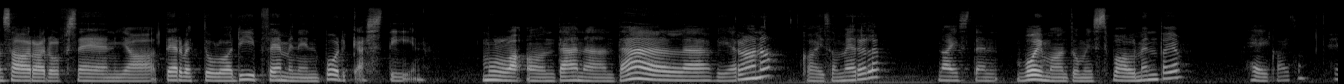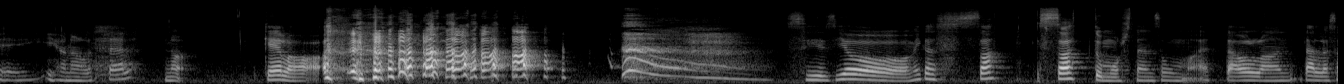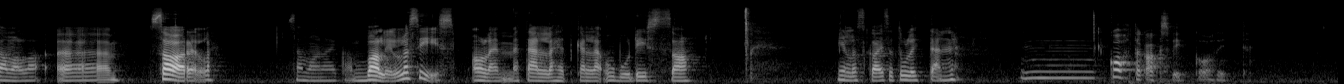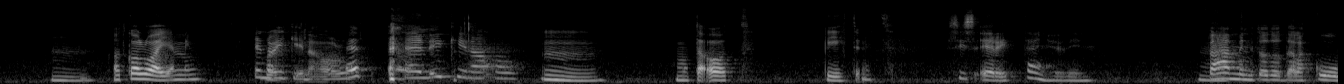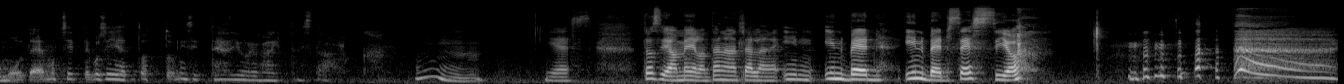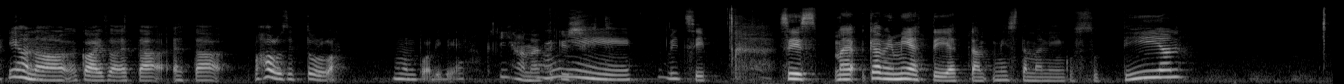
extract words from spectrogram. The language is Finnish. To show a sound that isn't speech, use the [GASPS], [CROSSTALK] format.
On Saara Adolfseen ja tervetuloa Deep Feminine podcastiin. Mulla on tänään täällä vieraana Kaisa Merelä, naisten voimaantumisvalmentaja. Hei Kaisa. Hei, ihana olla täällä. No, kelaa. [LAUGHS] siis joo, mikä sat, sattumusten summa, että ollaan tällä samalla öö, saarella. Samaan aikaan Balilla siis. Olemme tällä hetkellä Ubudissa. Milloin Kaisa tulit tänne? Mm, kohta kaksi viikkoa sitten. Mm. Ootko ollut aiemmin? En ole ikinä ollut. Et? [LAUGHS] En ikinä ollut. Mm. Mutta oot viihtynyt. Siis erittäin hyvin. Mm. Vähän meni totutella kuumuuteen, mutta sitten kun siihen tottuu, niin sitten ei juuri välittämistä ollutkaan. Mm. Yes. Tosiaan meillä on tänään tällainen in, in bed, in bed sessio. [LAUGHS] Ihanaa Kaisa, että, että halusit tulla mun podivieraaksi. Ihana, että kysyt. Niin, vitsi. Siis mä kävin miettimään, että mistä mä niinku sut tiedän.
